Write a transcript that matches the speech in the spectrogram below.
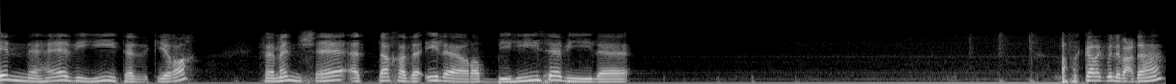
إن هذه تذكرة فمن شاء اتخذ إلى ربه سبيلا. أفكرك باللي بعدها؟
